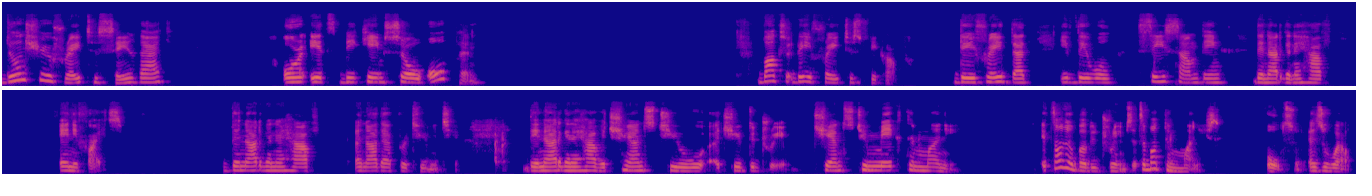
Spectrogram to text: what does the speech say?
Don't you afraid to say that? Or it became so open. Boxers, they afraid to speak up. They're afraid that if they will say something, they're not gonna have any fights. They're not gonna have another opportunity. They're not gonna have a chance to achieve the dream, chance to make the money it's not about the dreams, it's about the monies also as well.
